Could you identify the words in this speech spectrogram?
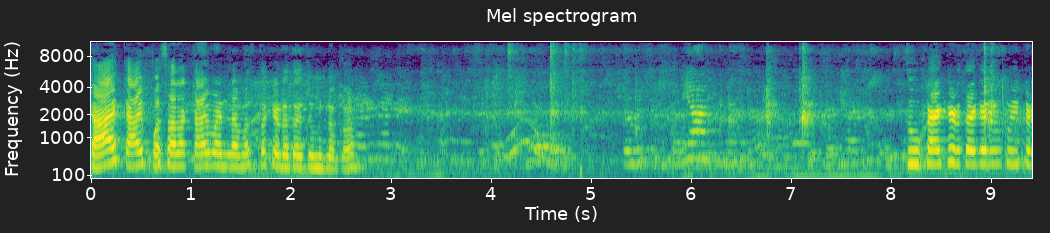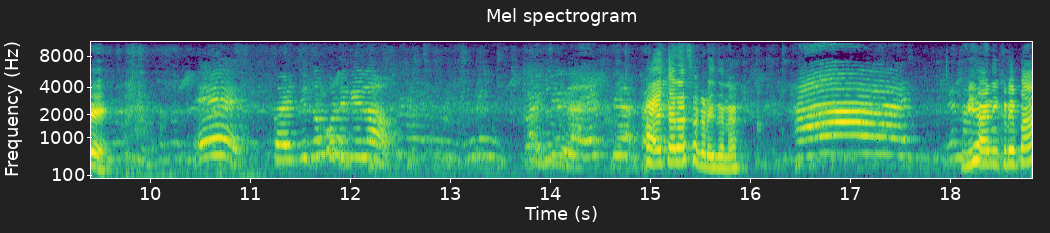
काय काय पसारा काय मांडला मस्त खेळत आहे तुम्ही लोक. तू काय खेळताय का रिंकू इकडे काय करा सगळेजण. विहान इकडे पा.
